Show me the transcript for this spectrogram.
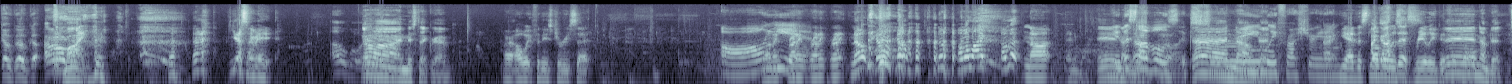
Go, go, go. Oh! Mine. Yes, I made it. Oh lord. Ah, I missed that grab. All right, I'll wait for these to reset. Oh running, yeah. running, running, running. No, no, no, no. I'm alive. I'm a- not anymore. And Yeah, this level is Alright. And now I'm dead. extremely frustrating. Alright. Yeah, this level is this. really difficult. And I'm dead.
